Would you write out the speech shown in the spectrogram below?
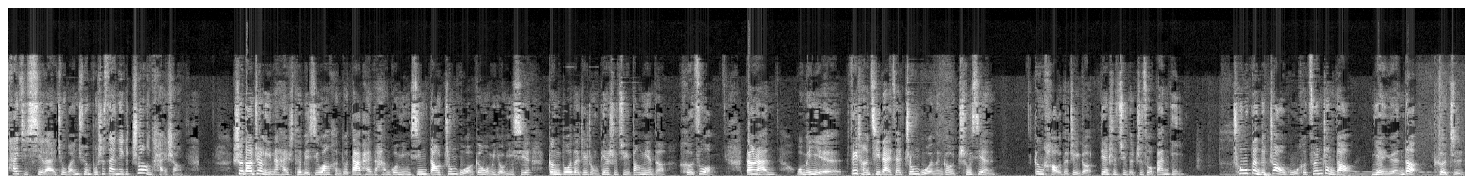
拍起戏来就完全不是在那个状态上。说到这里呢，还是特别希望很多大牌的韩国明星到中国跟我们有一些更多的这种电视剧方面的合作。当然，我们也非常期待在中国能够出现更好的这个电视剧的制作班底，充分的照顾和尊重到演员的特质，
